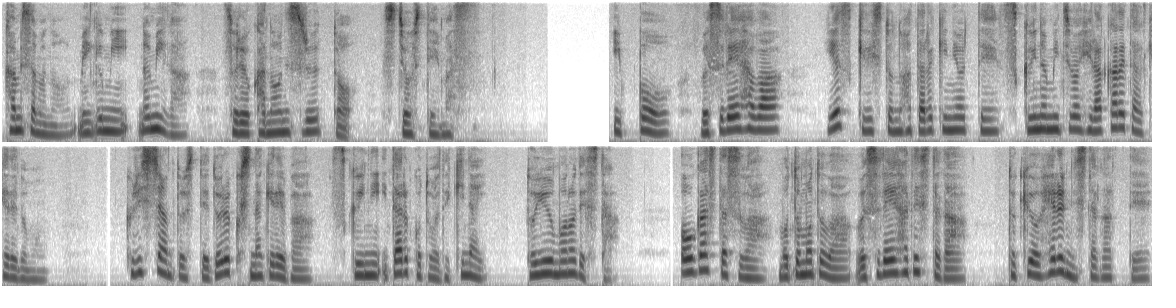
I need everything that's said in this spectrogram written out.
神様の恵みのみがそれを可能にすると主張しています。一方、ウェスレー派はイエス・キリストの働きによって救いの道は開かれたけれども、クリスチャンとして努力しなければ救いに至ることはできないというものでした。オーガスタスはもともとはウェスレー派でしたが、時を経るに従って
